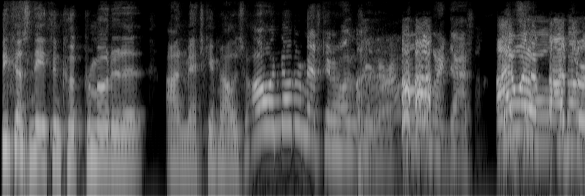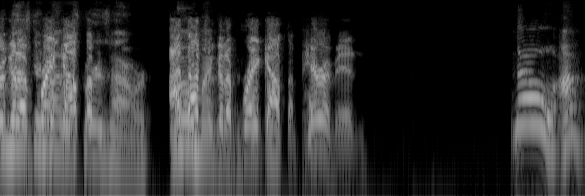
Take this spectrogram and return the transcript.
Because Nathan Cook promoted it on Match Game Hollywood. Oh, another Match Game Hollywood. Oh my gosh! I would have thought about you were the gonna break Hollywood out the. Squares hour. I Oh thought my you were gonna break out the pyramid. No, I'm.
